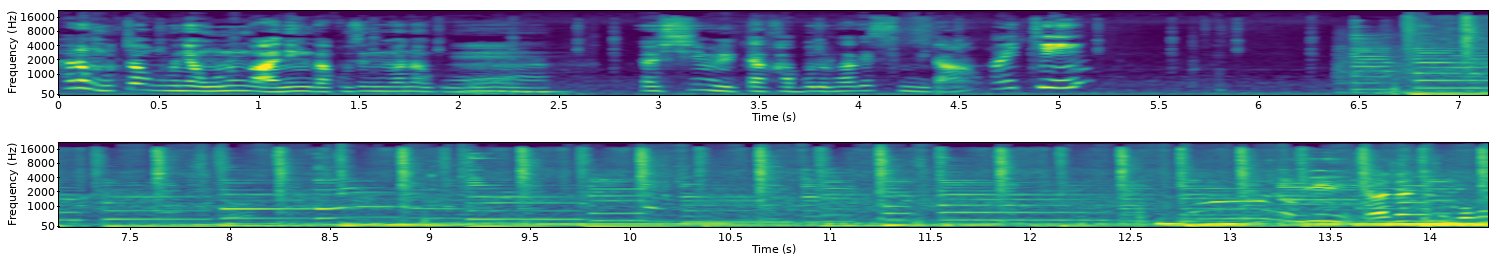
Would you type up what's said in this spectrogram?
촬영 못하고 그냥 오는 거 아닌가 고생만 하고. 음. 열심히 일단 가보도록 하겠습니다. 화이팅! 아, 여기 야장에서 먹으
